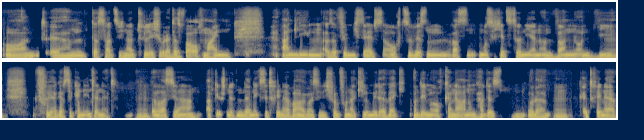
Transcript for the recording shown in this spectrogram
Und ähm, das hat sich natürlich, oder das war auch mein Anliegen, also für mich selbst auch zu wissen, was muss ich jetzt trainieren und wann und wie. Mhm. Früher gab es ja kein Internet. Mhm. Du warst ja abgeschnitten. Der nächste Trainer war, weiß ich nicht, 500 Kilometer weg, von dem du auch keine Ahnung hattest. Oder mhm. der Trainer,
